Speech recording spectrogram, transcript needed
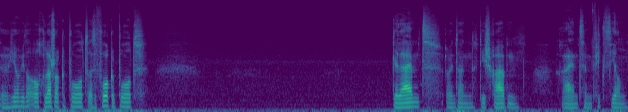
So, hier wieder auch Löcher gebohrt, also vorgebohrt. Geleimt und dann die Schrauben rein zum Fixieren.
